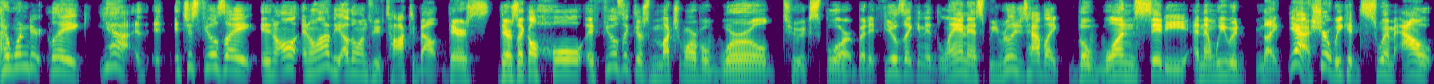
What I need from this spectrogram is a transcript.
I wonder, like, yeah, it, it just feels like in all in a lot of the other ones we've talked about, there's there's like a whole. It feels like there's much more of a world to explore, but it feels like in Atlantis we really just have like the one city, and then we would like, yeah, sure, we could swim out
